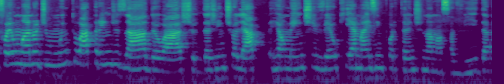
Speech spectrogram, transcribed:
foi um ano de muito aprendizado, eu acho, da gente olhar realmente e ver o que é mais importante na nossa vida.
